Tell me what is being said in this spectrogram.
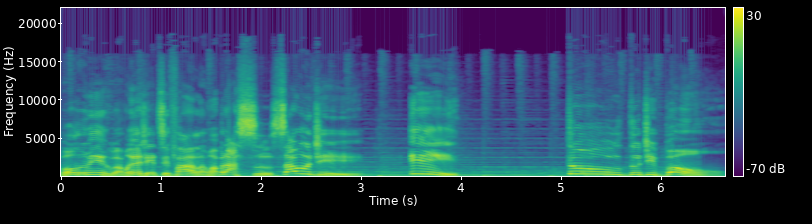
Bom domingo, amanhã a gente se fala. Um abraço, saúde e tudo de bom!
